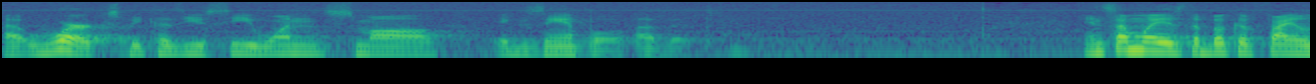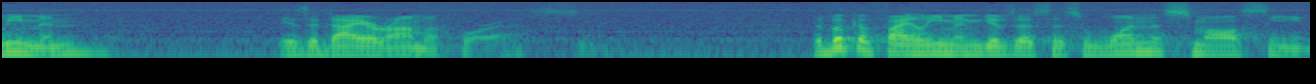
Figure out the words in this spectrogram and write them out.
uh, works because you see one small example of it. In some ways, the book of Philemon is a diorama for us. The book of Philemon gives us this one small scene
